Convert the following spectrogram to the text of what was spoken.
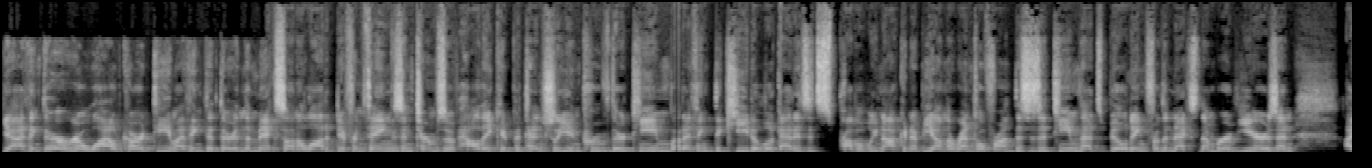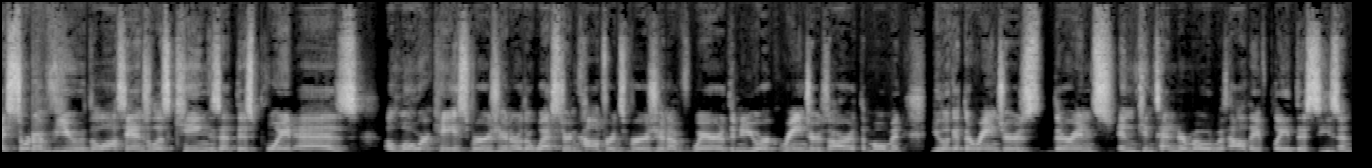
Yeah, I think they're a real wild card team. I think that they're in the mix on a lot of different things in terms of how they could potentially improve their team. But I think the key to look at is it's probably not going to be on the rental front. This is a team that's building for the next number of years. And I sort of view the Los Angeles Kings at this point as a lowercase version or the Western Conference version of where the New York Rangers are at the moment. You look at the Rangers, they're in, in contender mode with how they've played this season.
